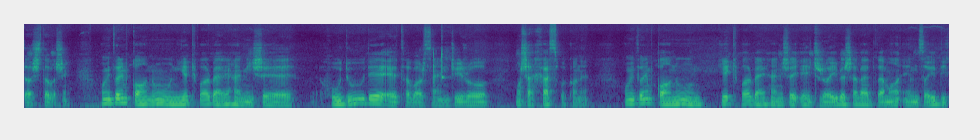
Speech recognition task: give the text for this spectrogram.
داشته باشیم. امیدواریم قانون یک بار برای همیشه حدود اعتبار سنجی رو مشخص بکنه. امیدواریم قانون یک بار برای همیشه اجرایی بشود و ما امضای دی...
